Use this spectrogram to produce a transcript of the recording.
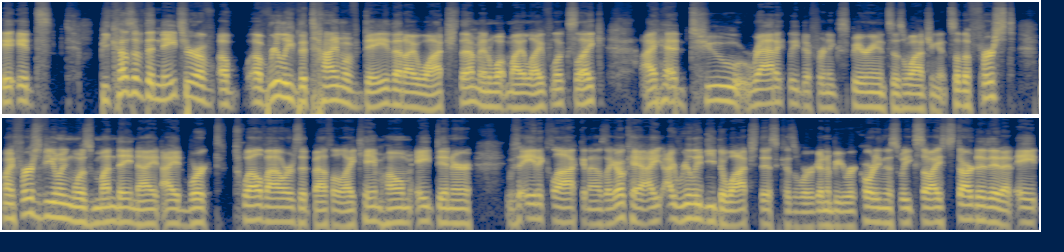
it, it's because of the nature of, of, of really the time of day that I watched them and what my life looks like, I had two radically different experiences watching it. So the first, my first viewing was Monday night. I had worked 12 hours at Bethel. I came home, ate dinner. It was eight o'clock, and I was like, okay, I, I really need to watch this because we're going to be recording this week. So I started it at eight.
